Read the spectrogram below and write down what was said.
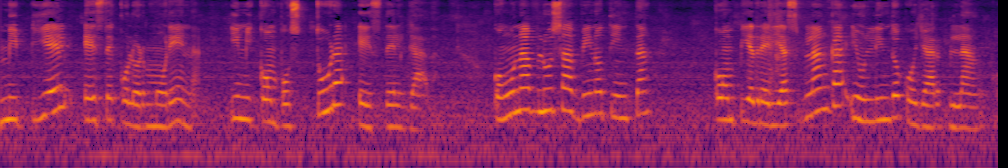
Mi piel es de color morena y mi compostura es delgada, con una blusa vino tinta con piedrerías blancas y un lindo collar blanco,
